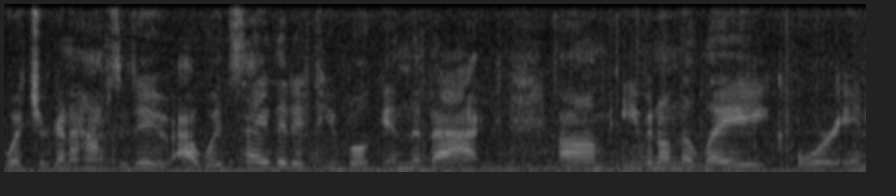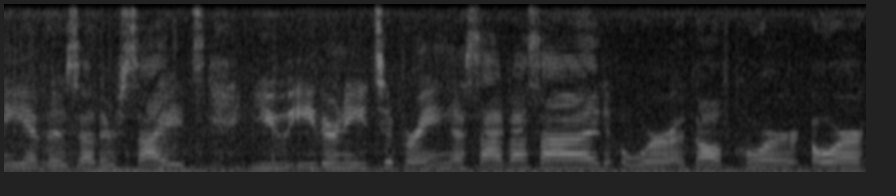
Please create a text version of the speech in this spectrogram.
what you're going to have to do. I would say that if you book in the back, um, even on the lake or any of those other sites, you either need to bring a side by side or a golf cart or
